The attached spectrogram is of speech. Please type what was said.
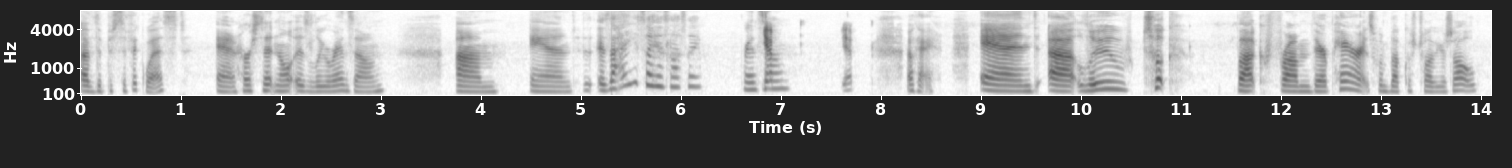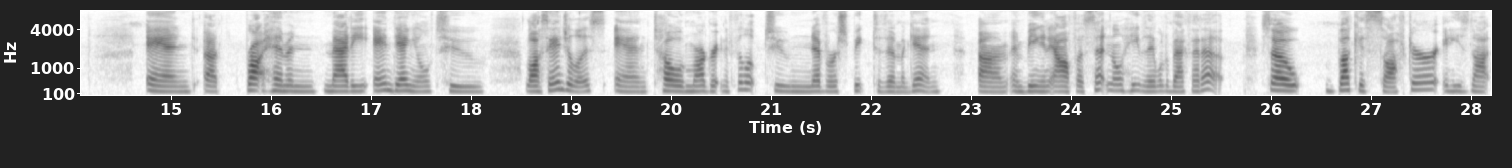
of the Pacific West, and her Sentinel is Lou Ranzone. Um, and is that how you say his last name? Ranzone. Yep. Yep. Okay. And uh, Lou took Buck from their parents when Buck was 12 years old, and uh, brought him and Maddie and Daniel to Los Angeles, and told Margaret and Philip to never speak to them again um, and being an alpha sentinel, he was able to back that up. So Buck is softer and he's not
